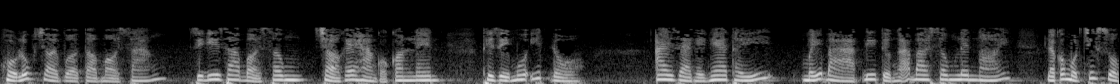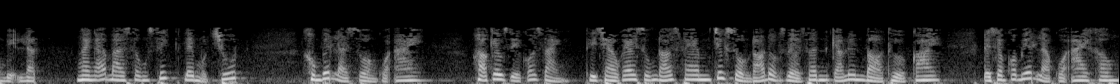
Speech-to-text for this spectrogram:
Hồi lúc trời vừa tờ mở sáng, Dì đi ra bờ sông, chở ghe hàng của con lên, Thì dì mua ít đồ. Ai già thì nghe thấy, Mấy bà đi từ ngã ba sông lên nói Là có một chiếc xuồng bị lật, Ngay ngã ba sông xích lên một chút. Không biết là xuồng của ai, Họ kêu gì có rảnh Thì trèo ghe xuống đó xem chiếc xuồng đó được rửa dân kéo lên bờ thử coi, Để xem có biết là của ai không.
